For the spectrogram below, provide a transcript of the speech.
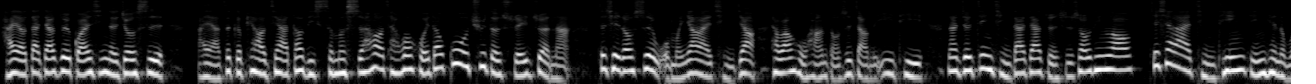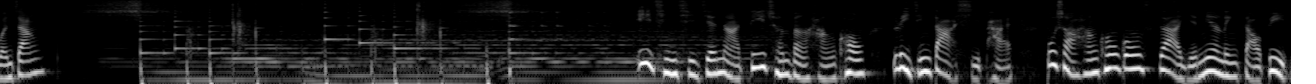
还有大家最关心的就是，哎呀，这个票价到底什么时候才会回到过去的水准啊？这些都是我们要来请教台湾虎航董事长的议题。那就敬请大家准时收听喽。接下来请听今天的文章。疫情期间呐、低成本航空历经大洗牌，不少航空公司啊也面临倒闭，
